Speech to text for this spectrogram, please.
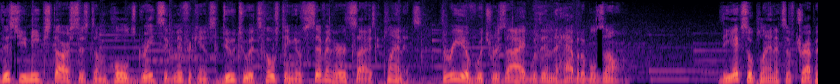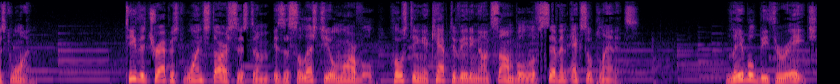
This unique star system holds great significance due to its hosting of seven Earth-sized planets, three of which reside within the habitable zone. The exoplanets of TRAPPIST-1 T. The TRAPPIST-1 star system is a celestial marvel, hosting a captivating ensemble of seven exoplanets. Labeled B through H,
